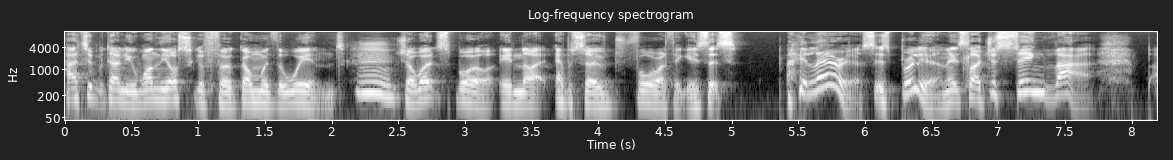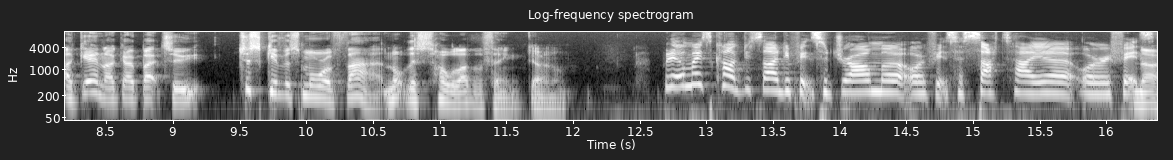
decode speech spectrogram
Hattie McDaniel won the Oscar for Gone with the Wind, mm. which I won't spoil in like episode four. I think is that's hilarious. It's brilliant. It's like just seeing that again. I go back to just give us more of that, not this whole other thing going on. But it almost can't decide if it's a drama or if it's a satire or if it's No.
